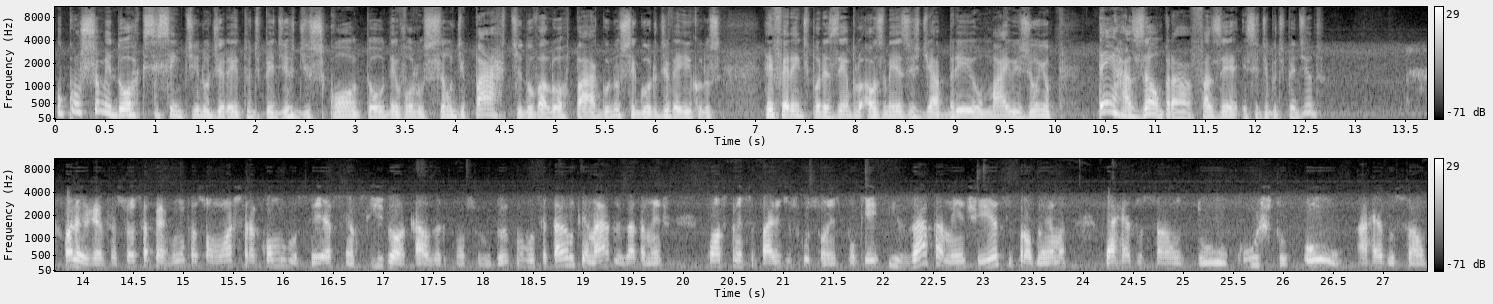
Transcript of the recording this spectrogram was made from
o consumidor que se sentir no direito de pedir desconto ou devolução de parte do valor pago no seguro de veículos, referente, por exemplo, aos meses de abril, maio e junho, tem razão para fazer esse tipo de pedido? Olha, Jefferson, essa pergunta só mostra como você é sensível à causa do consumidor, como você está antenado exatamente com as principais discussões, porque exatamente esse problema da redução do custo ou a redução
